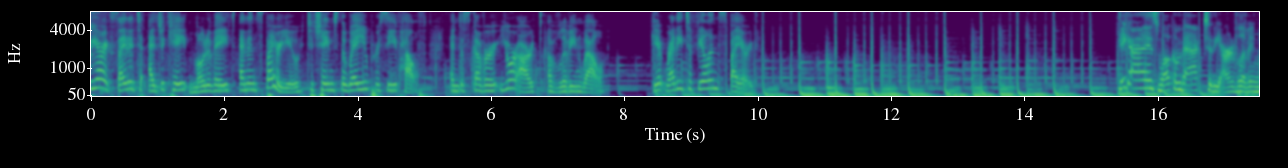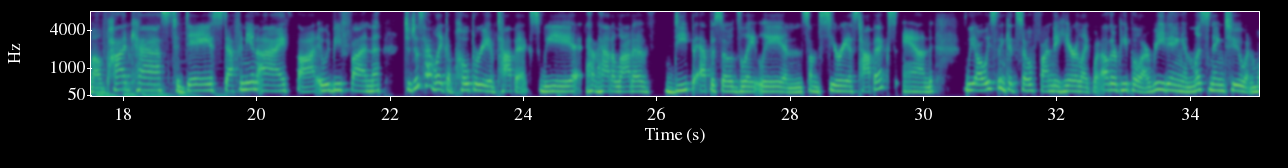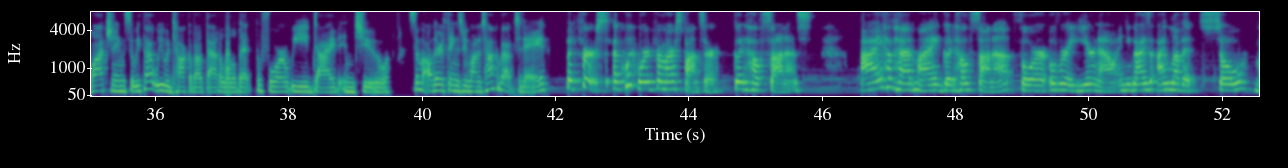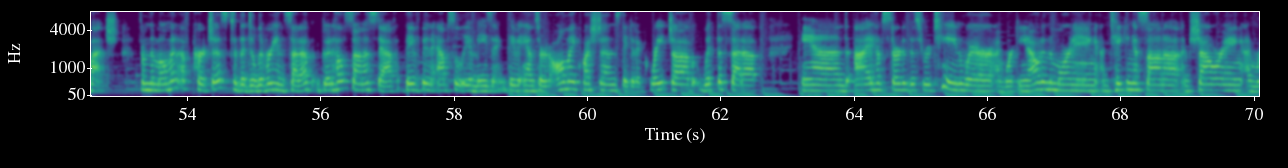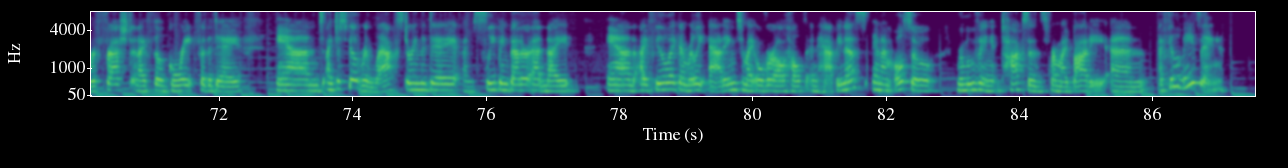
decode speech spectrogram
We are excited to educate, motivate, and inspire you to change the way you perceive health and discover your art of living well. Get ready to feel inspired. Hey guys, welcome back to the Art of Living Well podcast. Today, Stephanie and I thought it would be fun to just have like a potpourri of topics. We have had a lot of deep episodes lately and some serious topics. And we always think it's so fun to hear like what other people are reading and listening to and watching. So we thought we would talk about that a little bit before we dive into some other things we want to talk about today. But first, a quick word from our sponsor, Good Health Saunas. I have had my Good Health Sauna for over a year now, and you guys, I love it so much. From the moment of purchase to the delivery and setup, Good Health Sauna staff, they've been absolutely amazing. They've answered all my questions, they did a great job with the setup. And I have started this routine where I'm working out in the morning, I'm taking a sauna, I'm showering, I'm refreshed, and I feel great for the day. And I just feel relaxed during the day. I'm sleeping better at night. And I feel like I'm really adding to my overall health and happiness. And I'm also removing toxins from my body. And I feel amazing.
